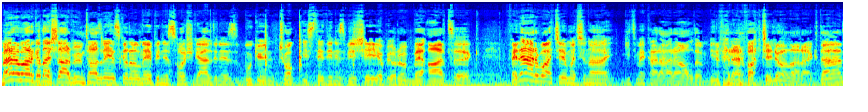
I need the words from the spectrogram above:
Merhaba arkadaşlar, Mümtaz Reis kanalına hepiniz hoş geldiniz. Bugün çok istediğiniz bir şey yapıyorum ve artık Fenerbahçe maçına gitme kararı aldım. Bir Fenerbahçeli olaraktan.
